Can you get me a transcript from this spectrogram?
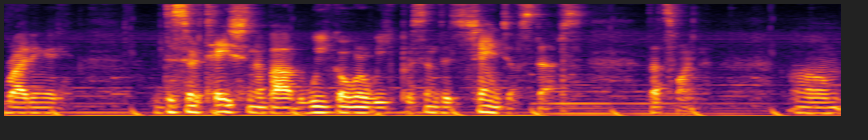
writing a dissertation about week over week percentage change of steps. That's fine. Um,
